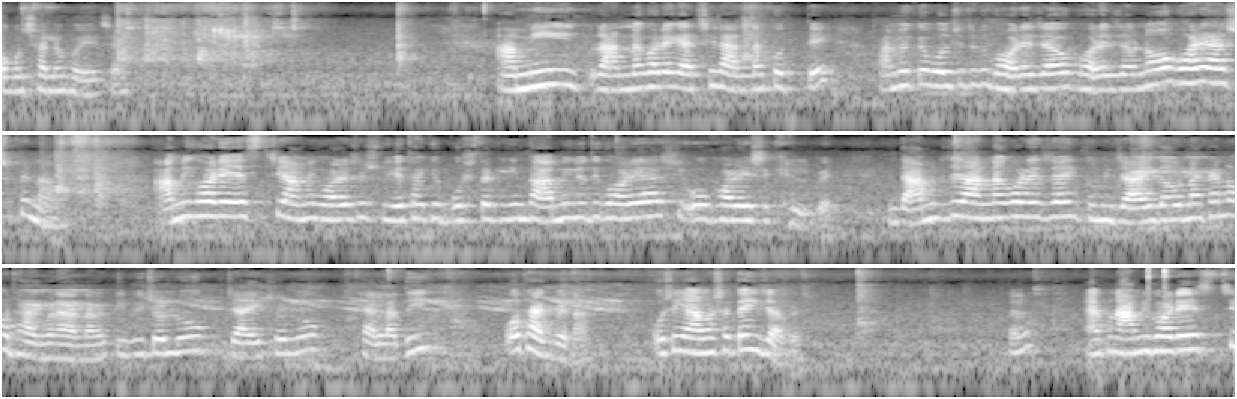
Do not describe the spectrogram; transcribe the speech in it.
অগোছালো হয়ে যায়। আমি রান্নাঘরে গেছি রান্না করতে। আমি ওকে বলছি, তুমি ঘরে যাও ঘরে যাও। না, ও ঘরে আসবে না। আমি ঘরে এসছি, আমি ঘরে এসে শুয়ে থাকি, বসে থাকি, কিন্তু আমি যদি ঘরে আসি, ও ঘরে এসে খেলবে। কিন্তু আমি যদি রান্নাঘরে যাই, তুমি যাই দাও না কেন? ও থাকবে না রান্নাঘরে। টিভি চলুক, যাই চলুক, খেলা দিই ও থাকবে না। ও সেই আমার সাথেই যাবে। এখন আমি ঘরে এসেছি,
